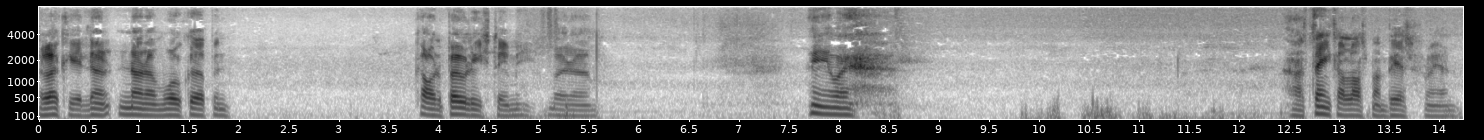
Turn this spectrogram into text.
lucky none, none of them woke up and called the police to me. But um, anyway. I think I lost my best friend.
